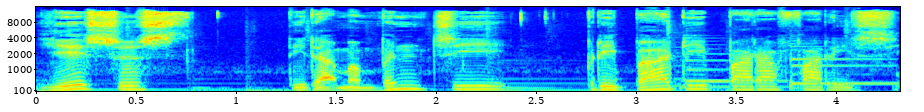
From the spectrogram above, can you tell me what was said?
Yesus tidak membenci pribadi para Farisi,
